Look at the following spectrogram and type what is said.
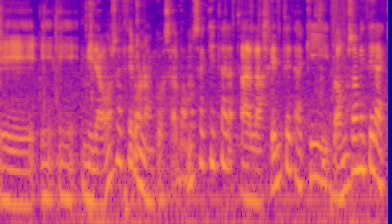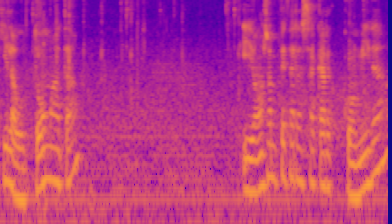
Eh, eh, eh, mira, vamos a hacer una cosa. Vamos a quitar a la gente de aquí. Vamos a meter aquí el autómata. Y vamos a empezar a sacar comida.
